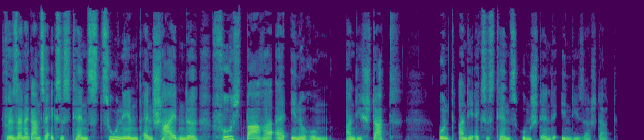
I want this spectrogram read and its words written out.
für seine ganze Existenz zunehmend entscheidende, furchtbare Erinnerung an die Stadt und an die Existenzumstände in dieser Stadt,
